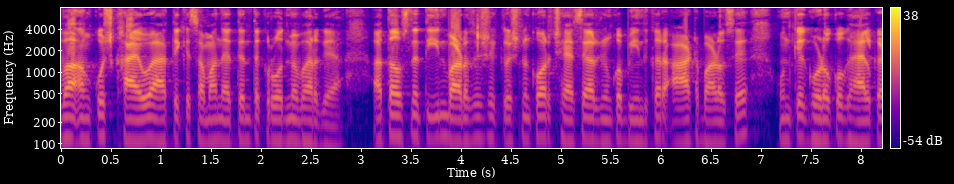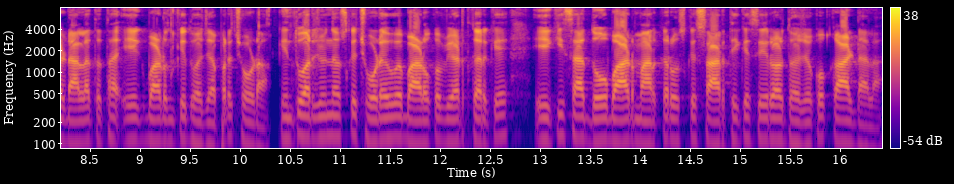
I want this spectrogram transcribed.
वह अंकुश खाए हुए हाथी के समान अत्यंत क्रोध में भर गया। अतः उसने तीन बाढ़ों से श्री कृष्ण को और छह से अर्जुन को बींदकर आठ बाड़ों से उनके घोड़ों को घायल कर डाला तथा एक बाड़ उनकी ध्वजा पर छोड़ा। किंतु अर्जुन ने उसके छोड़े हुए बाड़ों को व्यर्थ करके एक ही साथ दो बाढ़ मारकर उसके सारथी के सिर और ध्वजों को काट डाला।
